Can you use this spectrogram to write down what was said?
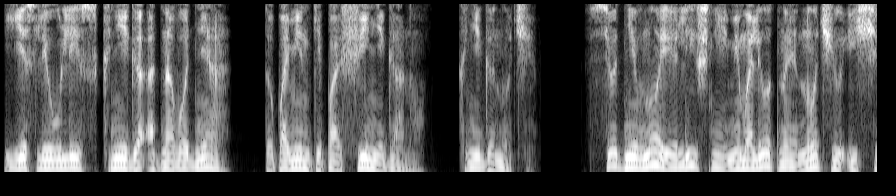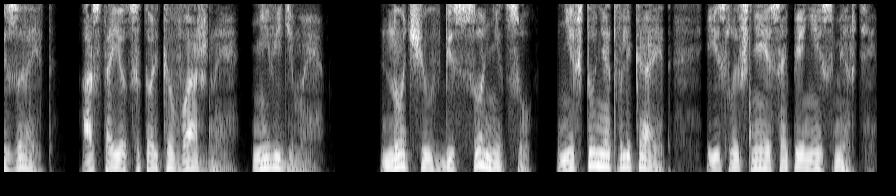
Если у Лис книга одного дня, то поминки по Финнигану — книга ночи. Все дневное, лишнее, мимолетное ночью исчезает, остается только важное, невидимое. Ночью в бессонницу ничто не отвлекает, и слышнее сопение смерти.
